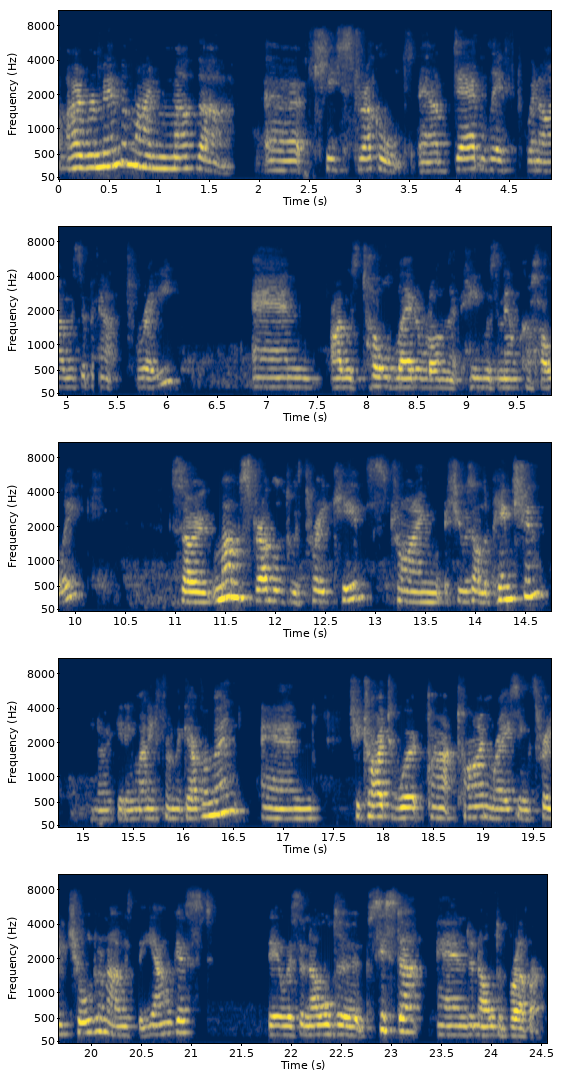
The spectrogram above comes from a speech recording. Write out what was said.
I remember my mother, uh, she struggled. Our dad left when I was about three, and I was told later on that he was an alcoholic. So mum struggled with three kids, trying, she was on the pension, you know, getting money from the government, and she tried to work part time raising three children. I was the youngest. There was an older sister and an older brother.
